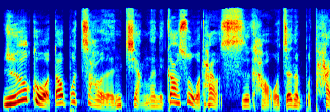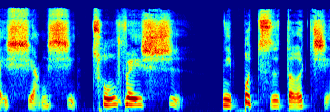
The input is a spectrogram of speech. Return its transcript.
如果都不找人讲了，你告诉我他有思考，我真的不太相信。除非是你不值得讲，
